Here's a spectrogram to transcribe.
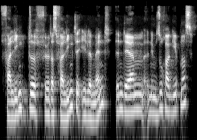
verlinkte, für das verlinkte Element in dem, in dem Suchergebnis.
